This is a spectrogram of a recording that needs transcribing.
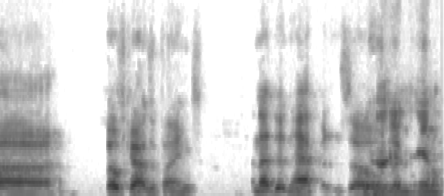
Uh, those kinds of things, and that didn't happen. So and, and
